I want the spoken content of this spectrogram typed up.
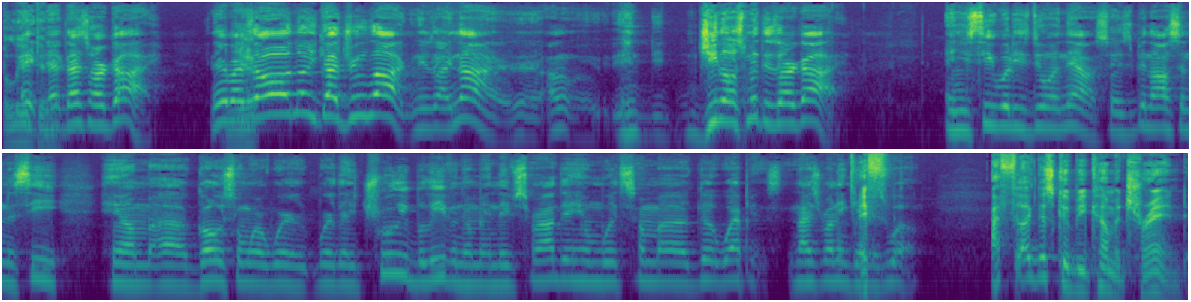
Mm-hmm. Believed hey, in that- that's our guy. And everybody's Yep. like, oh no, you got Drew Lock, and he's like, nah, Geno Smith is our guy and you see what he's doing now. So it's been awesome to see him uh, go somewhere where, where they truly believe in him and they've surrounded him with some uh, good weapons. Nice running game as well. I feel like this could become a trend.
